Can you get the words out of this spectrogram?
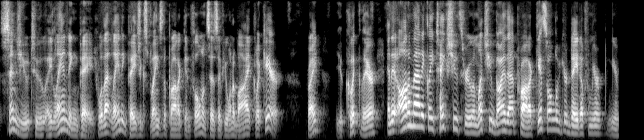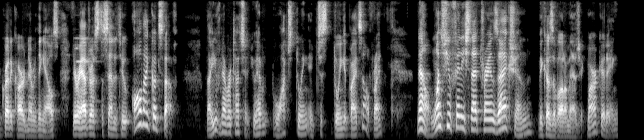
sends you to a landing page. Well, that landing page explains the product in full and says if you want to buy, click here, right? You click there and it automatically takes you through and lets you buy that product, gets all of your data from your, your credit card and everything else, your address to send it to, all that good stuff. Now you've never touched it. You haven't watched doing it, just doing it by itself, right? Now, once you finish that transaction, because of Automagic Marketing,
